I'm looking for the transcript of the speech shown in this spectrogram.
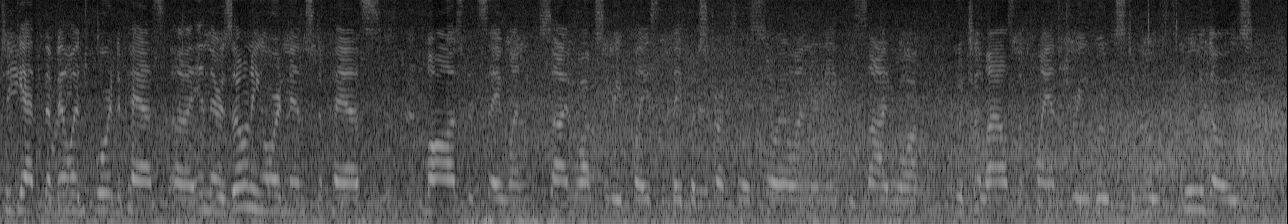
to get the village board to pass, uh, in their zoning ordinance, to pass laws that say when sidewalks are replaced, that they put structural soil underneath the sidewalk, which allows the plant tree roots to move through those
